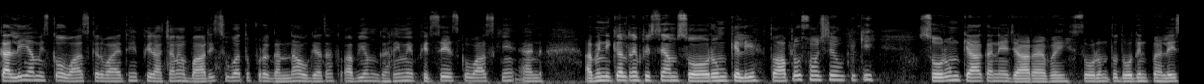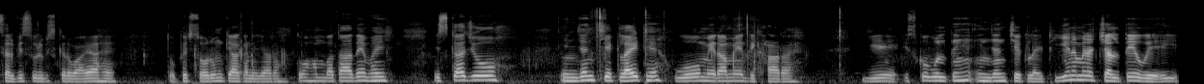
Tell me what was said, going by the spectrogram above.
कल ही हम इसको वॉश करवाए थे। फिर अचानक बारिश हुआ तो पूरा गंदा हो गया था। तो अभी हम घर में फिर से इसको वॉश किए एंड अभी निकल रहे हैं फिर से हम शोरूम के लिए। तो आप लोग सोच रहे हो कि शोरूम क्या करने जा रहा है भाई? शोरूम तो दो दिन पहले ही सर्विस वर्विस करवाया है। तो फिर शोरूम क्या करने जा रहा है? तो हम बता दें भाई, इसका जो इंजन चेक लाइट है, वो मेरा में दिखा रहा है। ये इसको बोलते हैं इंजन चेक लाइट ये ना मेरा चलते हुए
